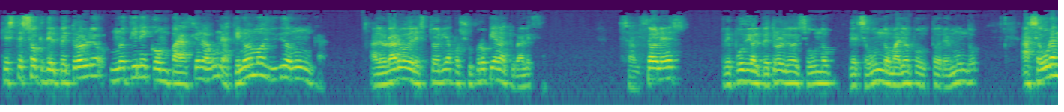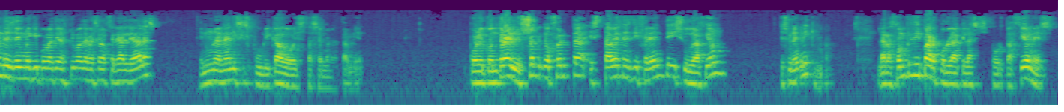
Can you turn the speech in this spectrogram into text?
que este shock del petróleo no tiene comparación alguna, que no hemos vivido nunca a lo largo de la historia por su propia naturaleza. Sanzones, repudio al petróleo del segundo, del segundo mayor productor del mundo, aseguran desde un equipo de materias primas de la Reserva Federal de Dallas en un análisis publicado esta semana también. Por el contrario, el shock de oferta esta vez es diferente y su duración es un enigma. La razón principal por la que las exportaciones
